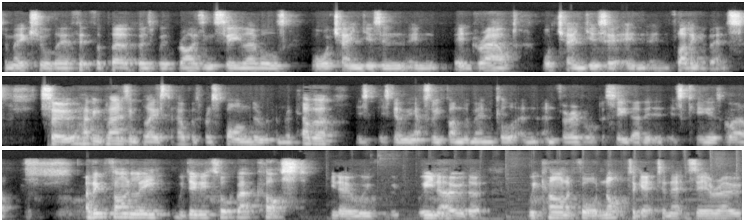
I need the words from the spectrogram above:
to make sure they are fit for purpose with rising sea levels or changes in, in, in drought or changes in, in flooding events. So having plans in place to help us respond and, and recover is, is, going to be absolutely fundamental and, and for everyone to see that is key as well. I think finally, we do need to talk about cost. You know, we, we, know that we can't afford not to get to net zero.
